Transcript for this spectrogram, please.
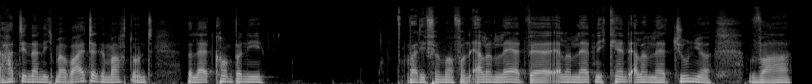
hat den dann nicht mehr weitergemacht und The Lad Company war die Firma von Alan Ladd. Wer Alan Ladd nicht kennt, Alan Ladd Jr. war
